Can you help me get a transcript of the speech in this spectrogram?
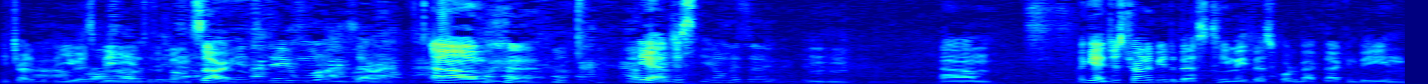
he tried to put the USB into the phone. Sorry. It's day one. I'm Sorry. Um, yeah, just you don't miss anything. Um, again, just trying to be the best teammate, best quarterback that I can be. And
